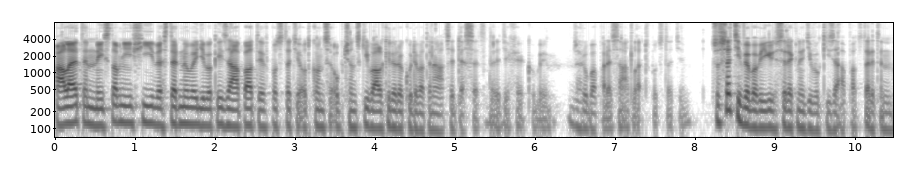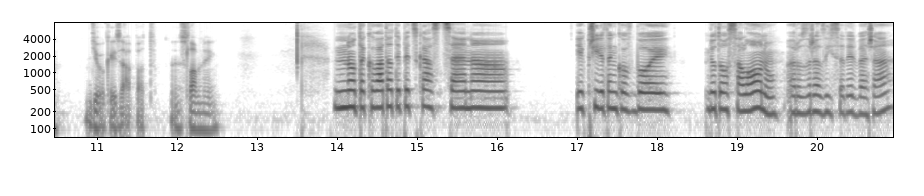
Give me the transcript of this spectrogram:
ale ten nejslavnější westernový divoký západ je v podstatě od konce občanské války do roku 1910, tedy těch jakoby zhruba 50 let v podstatě. Co se ti vybaví, když se řekne divoký západ, tady ten divoký západ, ten slavný? No taková ta typická scéna, jak přijde ten kovboj do toho salonu a rozrazí se ty dveře,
